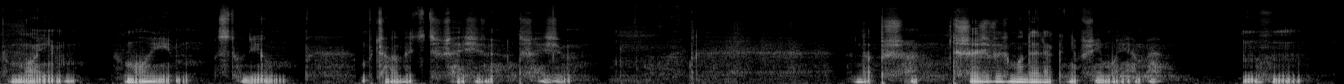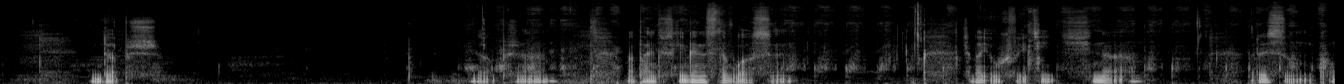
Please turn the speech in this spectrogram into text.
W moim, w moim studium trzeba być trzeźwym, trzeźwym. Dobrze. Trzeźwych modelek nie przyjmujemy. Mhm. Dobrze. Dobrze. Ma pani takie gęste włosy. Trzeba je uchwycić na rysunku.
